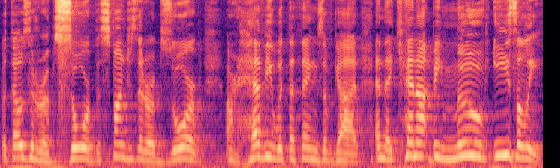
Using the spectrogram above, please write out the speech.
But those that are absorbed, the sponges that are absorbed, are heavy with the things of God, and they cannot be moved easily.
